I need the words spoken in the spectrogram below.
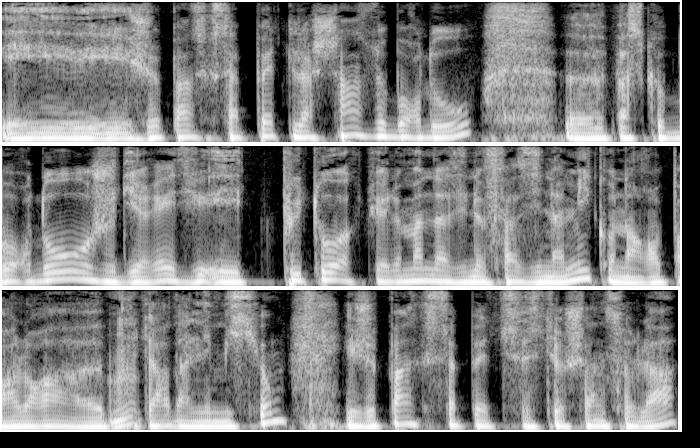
Et et je pense que ça peut être la chance de Bordeaux, euh, parce que Bordeaux, je dirais, est plutôt actuellement dans une phase dynamique. On en reparlera euh, plus mmh. tard dans l'émission. Et je pense que ça peut être cette chance-là,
